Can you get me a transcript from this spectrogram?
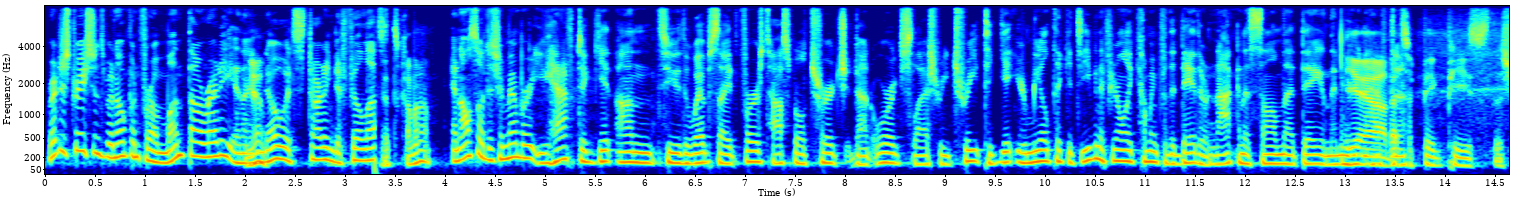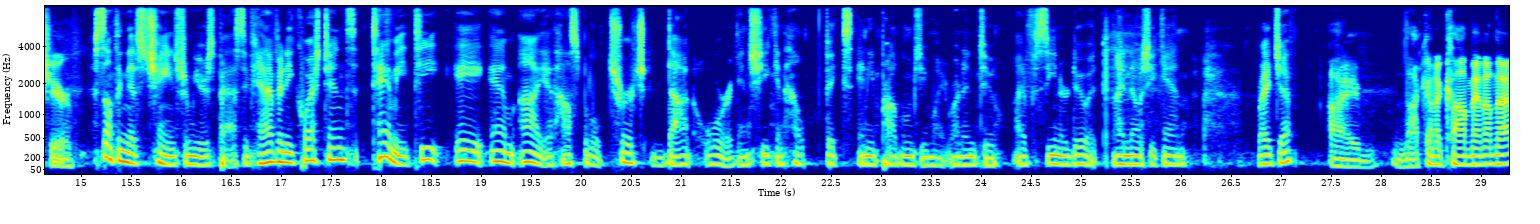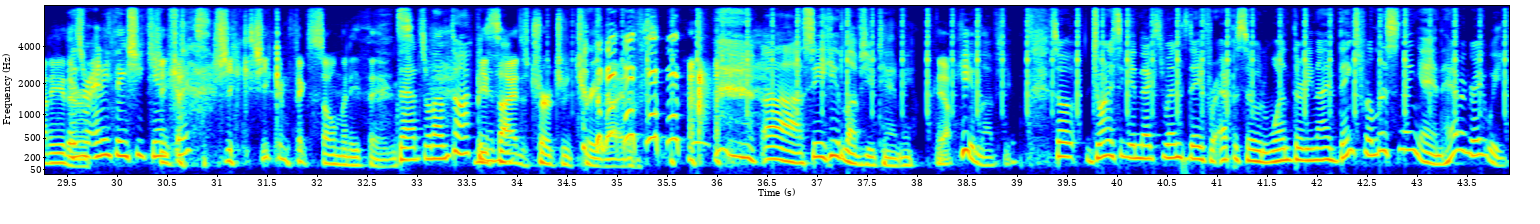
Registration's been open for a month already, and I know it's starting to fill up. It's coming up. And also, just remember, you have to get onto the website firsthospitalchurch.org slash retreat to get your meal tickets. Even if you're only coming for the day, they're not going to sell them that day. And then you're Yeah, that's to, a big piece this year. something that's changed from years past. If you have any questions, Tammy, T A M I, at hospitalchurch.org, and she can help fix any problems you might run into. I've seen her do it. I know she can. Right, Jeff? I'm not going to comment on that either. Is there anything she she can't can, fix? she, she can fix so many things. That's what I'm talking about. besides church retreat items. about. Uh, see, he loves you, Tammy. Yep. He loves you. So join us again next Wednesday for episode 139. Thanks for listening and have a great week.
